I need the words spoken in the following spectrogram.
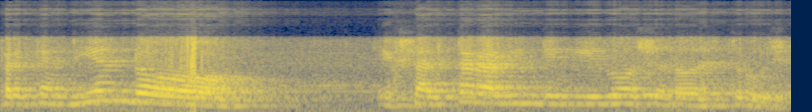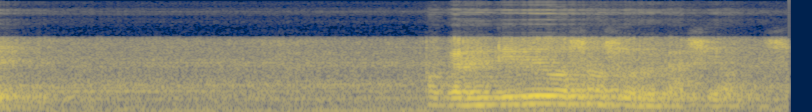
pretendiendo exaltar al individuo se lo destruye. Porque el individuo son sus relaciones.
